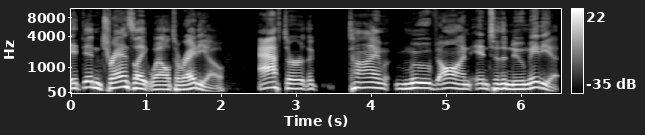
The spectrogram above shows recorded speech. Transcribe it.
it didn't translate well to radio after the time moved on into the new media.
